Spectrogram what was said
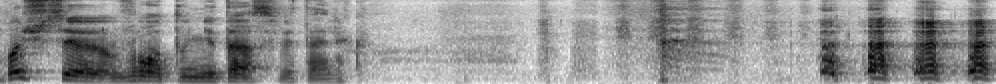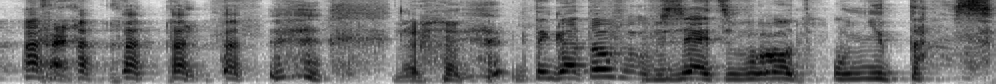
Хочешь себе в рот унитаз, Виталик? Ты готов взять в рот унитаз?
